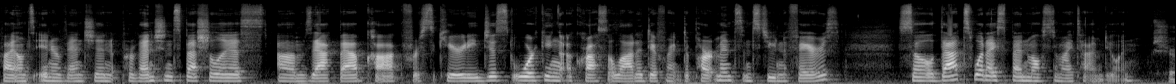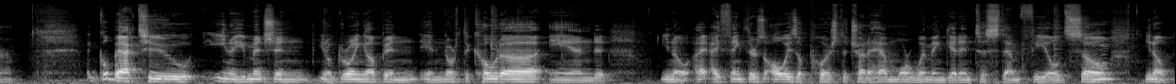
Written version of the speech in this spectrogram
violence intervention prevention specialist, um, Zach Babcock for security, just working across a lot of different departments and student affairs. So that's what I spend most of my time doing. Sure. Go back to, you know, you mentioned, you know, growing up in, in North Dakota and you know, I, I, think there's always a push to try to have more women get into STEM fields. So, mm-hmm. you know,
